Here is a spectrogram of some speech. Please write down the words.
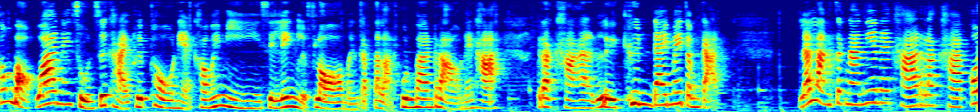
ต้องบอกว่าในศูนย์ซื้อขายคริปโตเนี่ยเขาไม่มี ceiling หรือฟลอร์เหมือนกับตลาดหุ้นบ้านเรานะคะ ราคาเลยขึ้นได้ไม่จำกัด และหลังจากนั้นเนี่ยนะคะ ราคาก็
